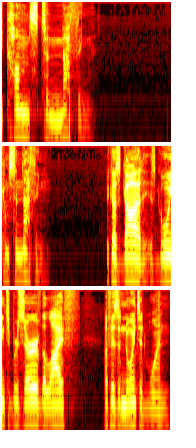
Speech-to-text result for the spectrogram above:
it comes to nothing. It comes to nothing because God is going to preserve the life of his anointed one.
